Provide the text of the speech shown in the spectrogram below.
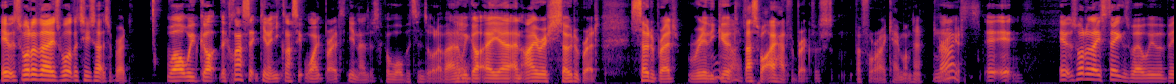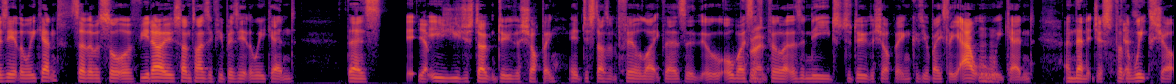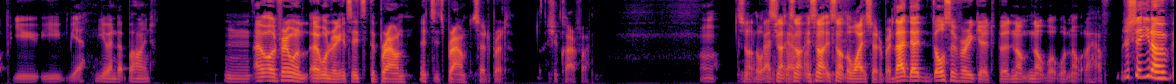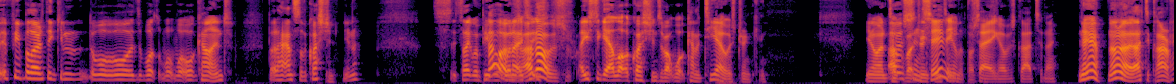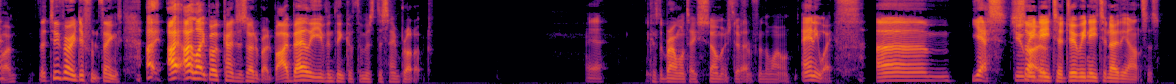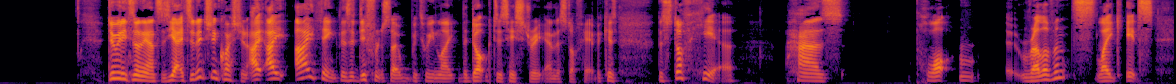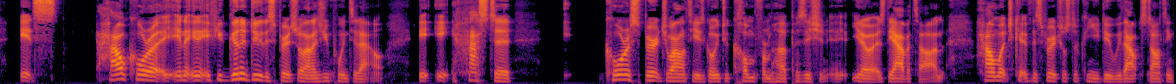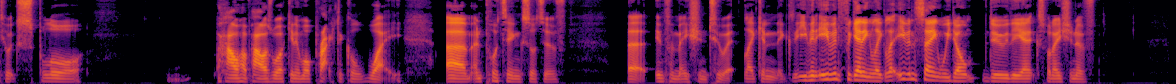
It was one of those. What are the two types of bread? Well, we've got the classic, you know, your classic white bread, you know, just like a Warburton's or whatever, and then we got a uh, an Irish soda bread. Soda bread, really Ooh, good. nice. That's what I had for breakfast before I came on here. Very Nice. good. It, it it was one of those things where we were busy at the weekend, so there was sort of you know sometimes if you're busy at the weekend, there's Yep. you, you just don't do the shopping. It just doesn't feel like there's a almost doesn't feel like there's a need to do the shopping because you're basically out all Mhm. weekend, and then it just for the week's shop you you yeah you end up behind. Mm. Oh, for anyone uh, wondering, it's it's the brown, it's it's brown soda bread. I should clarify. Mm. It's not I'm the it's not, it's not it's not it's not the white soda bread. That that's also very good, but not not what not what I have. Just say, you know, if, people are thinking what what what, what, kind, but I answer the question. You know, it's, it's like when people. no, I was, I, I, was I used to get a lot of questions about what kind of tea I was drinking. You know, I talk was about drinking tea on the podcast. saying I was glad to know. Yeah, no, no, I have to clarify. They're two very different things. I, I, I like both kinds of soda bread, but I barely even think of them as the same product Yeah. because the brown one tastes so much That's fair. different from the white one. Anyway, um, yes. Do so- we need to do we need to know the answers? Do we need to know the answers? Yeah, it's an interesting question. I, I, I think there's a difference though between like the Doctor's history and the stuff here because the stuff here has plot relevance. Like it's it's how Korra. In, in, if you're gonna do the spiritual, and as you pointed out, it it has to. Korra's spirituality is going to come from her position, you know, as the Avatar. And how much of the spiritual stuff can you do without starting to explore how her powers work in a more practical way, um, and putting sort of uh, information to it, like and even even forgetting like even saying we don't do the explanation of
